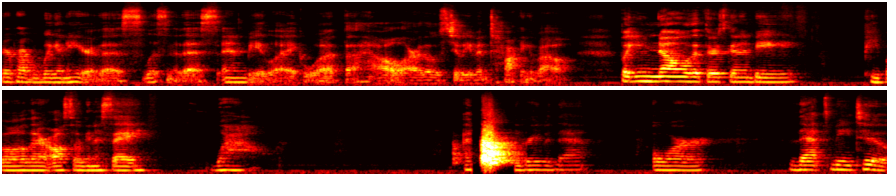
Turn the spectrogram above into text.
that are probably going to hear this, listen to this, and be like, what the hell are those two even talking about? But you know that there's going to be people that are also going to say, wow, I agree with that. Or that's me too.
